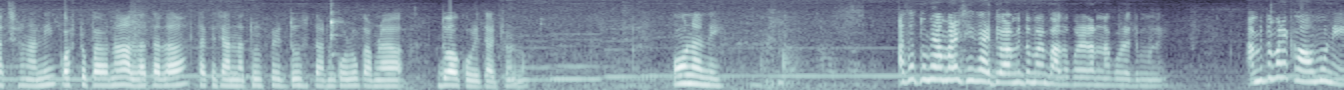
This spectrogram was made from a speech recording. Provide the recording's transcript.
আচ্ছা নানি কষ্ট পাও না আল্লাহ তালা তাকে জান্নাতুল ফেরদৌস দান করুক আমরা দোয়া করি তার জন্য। ও নানি। আচ্ছা তুমি আমার শিখাই দিও আমি তোমার ভালো করে রান্না করে দেবো মনে। আমি তোমারে খাওয়া মনে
